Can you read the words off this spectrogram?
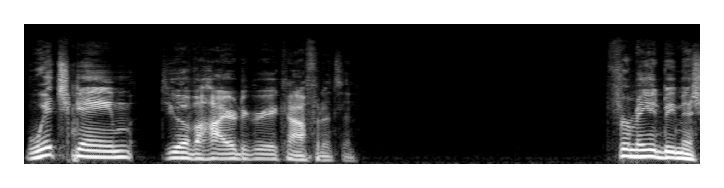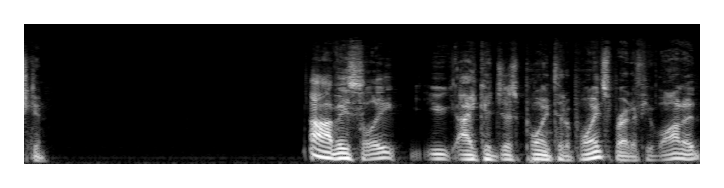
Which game do you have a higher degree of confidence in? For me, it'd be Michigan. Obviously, you I could just point to the point spread if you wanted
